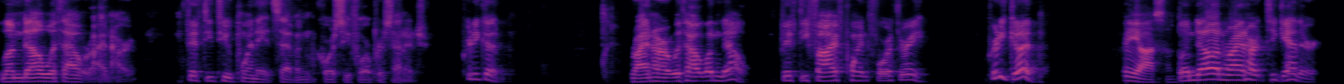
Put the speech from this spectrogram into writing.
Lundell without Reinhart, 52.87 Corsi For percentage. Pretty good. Reinhart without Lundell, 55.43. Pretty good. Pretty awesome. Lundell and Reinhart together,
